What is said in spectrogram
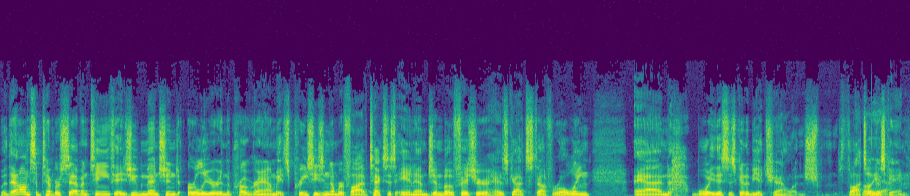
But then on September 17th, as you mentioned earlier in the program, it's preseason number five. Texas A&M Jimbo Fisher has got stuff rolling, and boy, this is going to be a challenge thoughts oh, on this game?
